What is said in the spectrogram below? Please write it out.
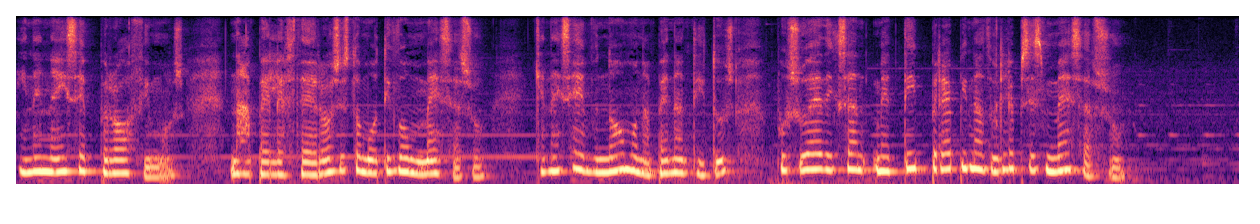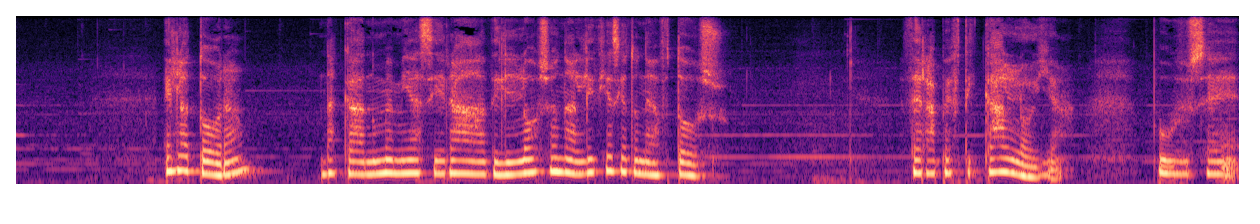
είναι να είσαι πρόθυμος, να απελευθερώσεις το μοτίβο μέσα σου και να είσαι ευγνώμων απέναντί τους που σου έδειξαν με τι πρέπει να δουλέψεις μέσα σου. Έλα τώρα να κάνουμε μια σειρά δηλώσεων αλήθειας για τον εαυτό σου. Θεραπευτικά λόγια που σε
